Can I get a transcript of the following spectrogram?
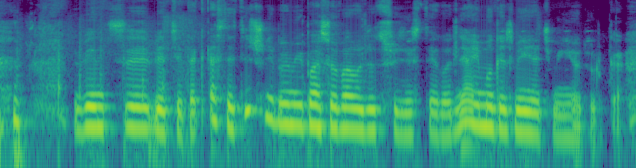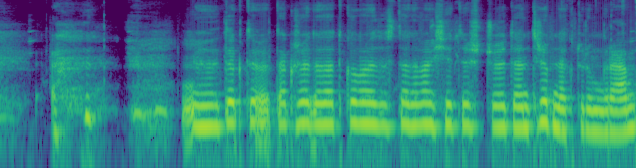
Więc e, wiecie, tak estetycznie by mi pasowały do 30 dnia i mogę zmieniać miniaturkę. E, Tak, także dodatkowo zastanawiam się też, czy ten tryb, na którym gram,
